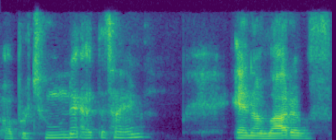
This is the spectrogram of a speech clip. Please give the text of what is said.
opportune at the time. And a lot of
